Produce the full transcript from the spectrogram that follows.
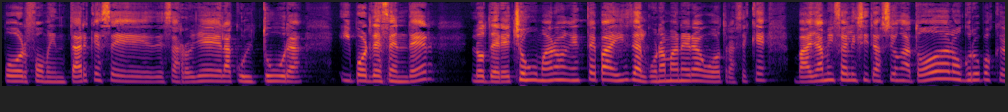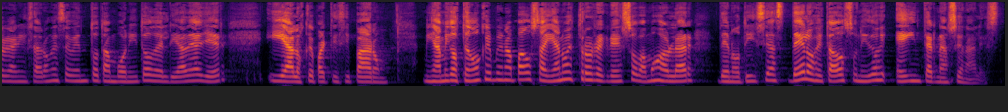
por fomentar que se desarrolle la cultura y por defender los derechos humanos en este país de alguna manera u otra. Así que vaya mi felicitación a todos los grupos que organizaron ese evento tan bonito del día de ayer y a los que participaron. Mis amigos, tengo que irme una pausa y a nuestro regreso vamos a hablar de noticias de los Estados Unidos e internacionales.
